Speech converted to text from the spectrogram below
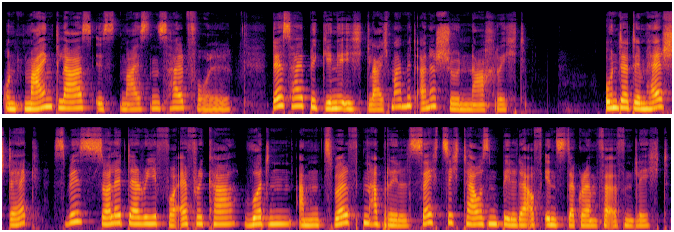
und mein Glas ist meistens halb voll. Deshalb beginne ich gleich mal mit einer schönen Nachricht. Unter dem Hashtag Swiss Solidary for Africa wurden am 12. April 60.000 Bilder auf Instagram veröffentlicht.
